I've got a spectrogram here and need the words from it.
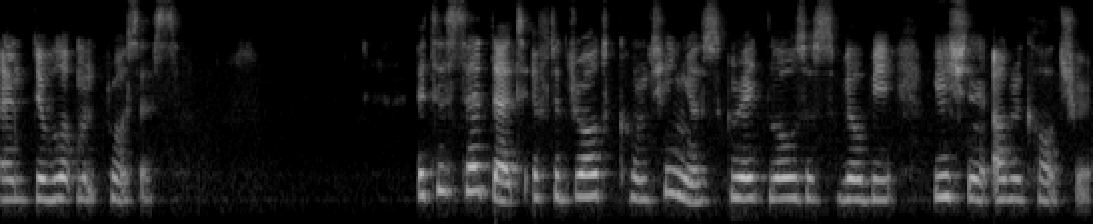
and development process. It is said that if the drought continues, great losses will be reached in agriculture.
